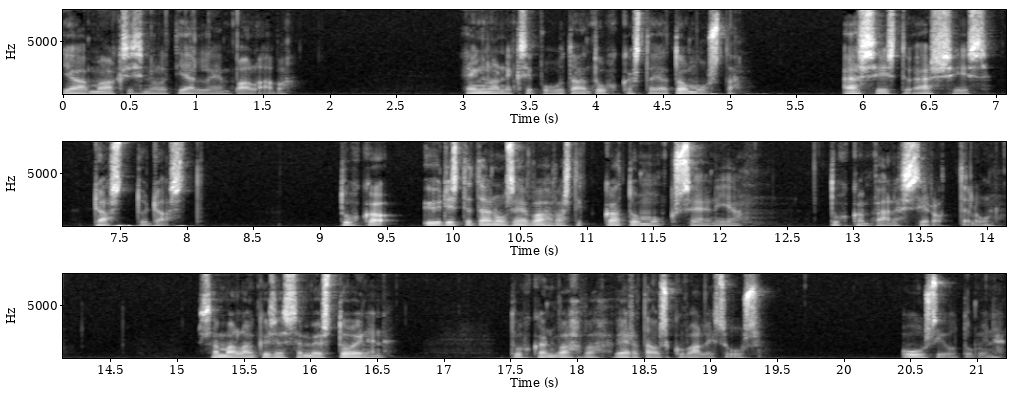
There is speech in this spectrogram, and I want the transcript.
ja maaksi sinä olet jälleen palava. Englanniksi puhutaan tuhkasta ja tomusta – ashes to ashes, dust to dust. Tuhka yhdistetään usein vahvasti katumukseen ja tuhkan päälle sirotteluun. Samalla on kyseessä myös toinen tuhkan vahva vertauskuvallisuus, uusiutuminen.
